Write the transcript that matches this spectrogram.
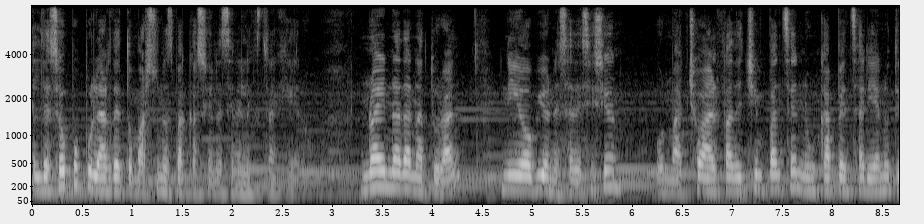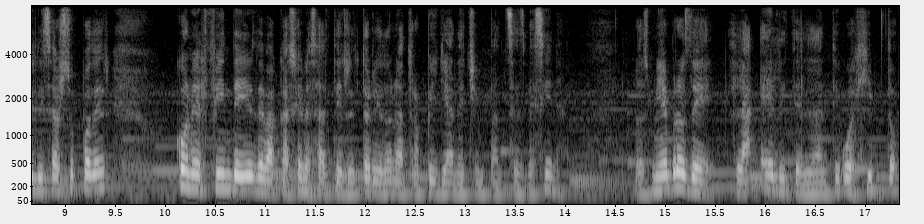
el deseo popular de tomarse unas vacaciones en el extranjero. No hay nada natural ni obvio en esa decisión. Un macho alfa de chimpancé nunca pensaría en utilizar su poder con el fin de ir de vacaciones al territorio de una tropilla de chimpancés vecina. Los miembros de la élite del antiguo Egipto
